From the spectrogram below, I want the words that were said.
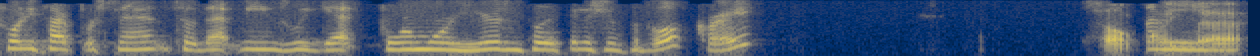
twenty five percent. So that means we get four more years until he finishes the book, right? Something I like mean, that.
